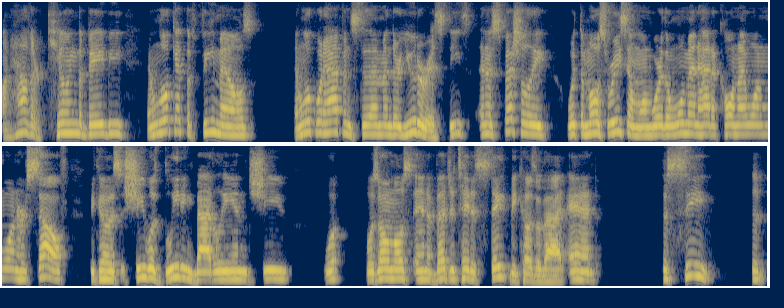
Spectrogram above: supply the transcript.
on how they're killing the baby, and look at the females, and look what happens to them and their uterus. These, and especially with the most recent one where the woman had to call 911 herself because she was bleeding badly and she w- was almost in a vegetative state because of that. And to see the,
